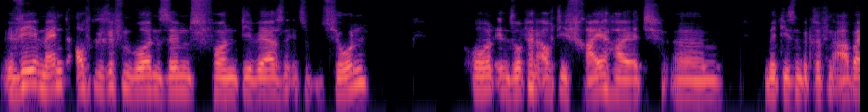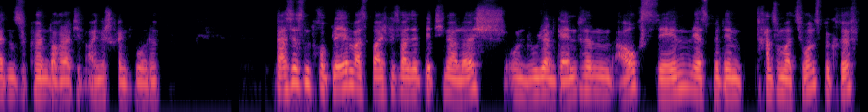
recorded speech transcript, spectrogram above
vehement aufgegriffen worden sind von diversen Institutionen und insofern auch die Freiheit, ähm, mit diesen Begriffen arbeiten zu können, doch relativ eingeschränkt wurde. Das ist ein Problem, was beispielsweise Bettina Lösch und Julian Genten auch sehen, jetzt mit dem Transformationsbegriff.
